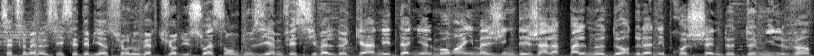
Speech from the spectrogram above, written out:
Cette semaine aussi, c'était bien sûr l'ouverture du 72e Festival de Cannes et Daniel Morin imagine déjà la Palme d'Or de l'année prochaine, de 2020,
